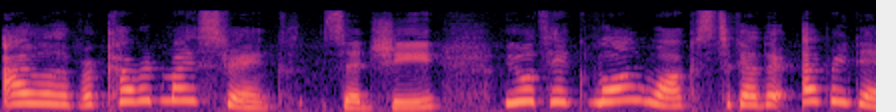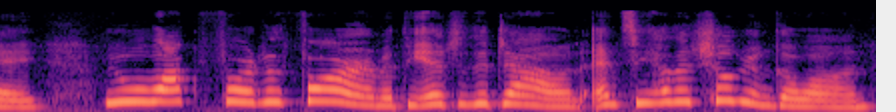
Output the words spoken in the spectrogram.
I will have recovered my strength, said she. We will take long walks together every day. We will walk for to the farm at the edge of the down, and see how the children go on.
